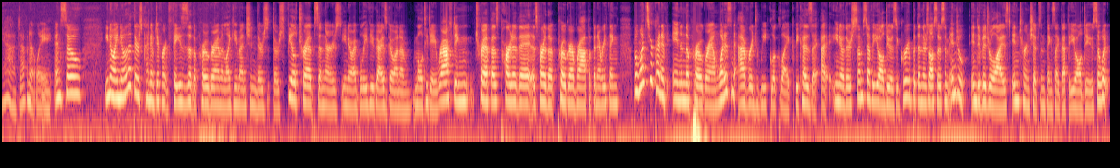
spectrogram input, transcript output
Yeah, definitely. And so you know, I know that there's kind of different phases of the program, and like you mentioned, there's there's field trips, and there's you know, I believe you guys go on a multi-day rafting trip as part of it, as part of the program wrap up and everything. But once you're kind of in in the program, what does an average week look like? Because uh, you know, there's some stuff that you all do as a group, but then there's also some individualized internships and things like that that you all do. So, what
